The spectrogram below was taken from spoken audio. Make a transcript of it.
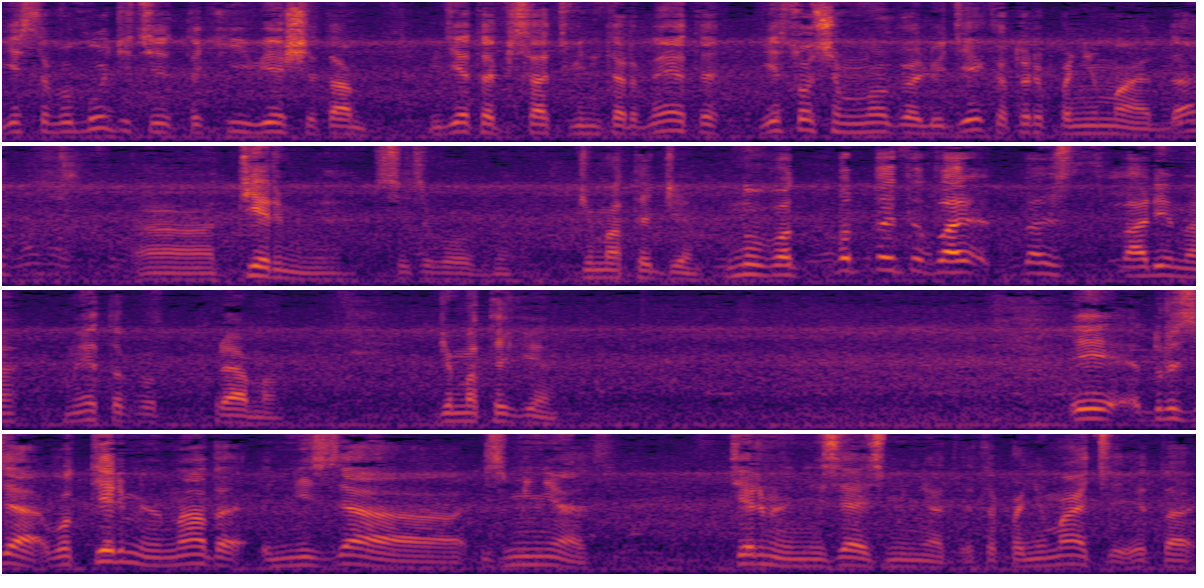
если вы будете такие вещи там где-то писать в интернете, есть очень много людей, которые понимают, да, э, термины сетевого гематоген. Ну вот, вот это, Ла- даже Арина, ну это вот прямо гематоген. И, друзья, вот термины надо, нельзя изменять. Термины нельзя изменять. Это, понимаете, это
